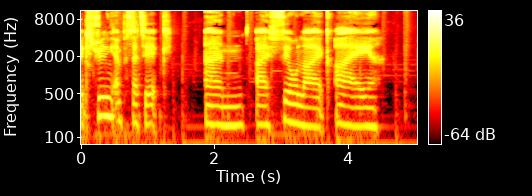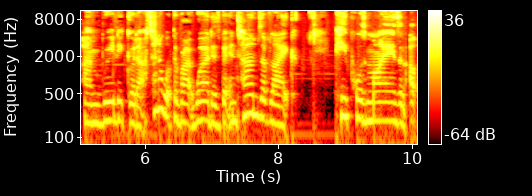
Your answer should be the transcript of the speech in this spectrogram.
extremely empathetic and I feel like I I'm really good at I don't know what the right word is, but in terms of like people's minds and I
